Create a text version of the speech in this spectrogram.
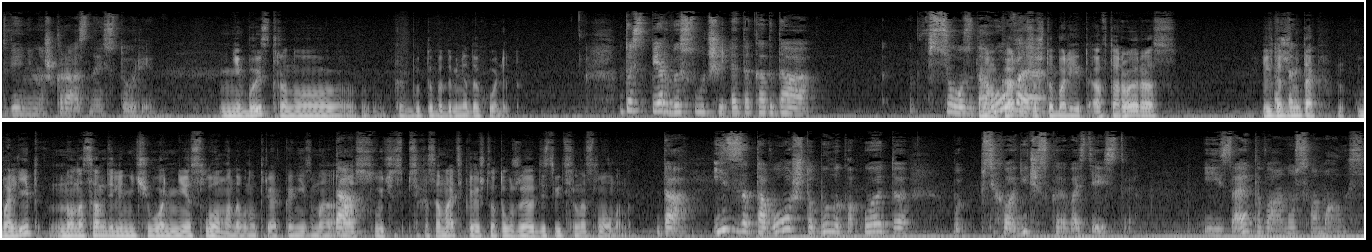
две две немножко разные истории. Не быстро, но как будто бы до меня доходит. Ну, то есть первый случай это когда все здоровое. Нам кажется, что болит, а второй раз или это... даже не так, болит, но на самом деле ничего не сломано внутри организма, да. а в случае с психосоматикой что-то уже действительно сломано. Да, из-за того, что было какое-то психологическое воздействие, и из-за этого оно сломалось.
